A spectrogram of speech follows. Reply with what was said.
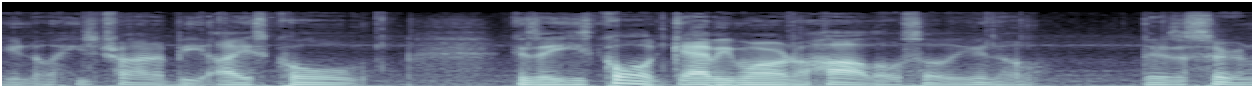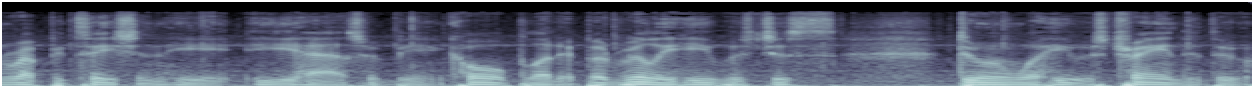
you know he's trying to be ice cold because he's called Gabimaru the Hollow, so you know there's a certain reputation he he has for being cold blooded, but really he was just doing what he was trained to do,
